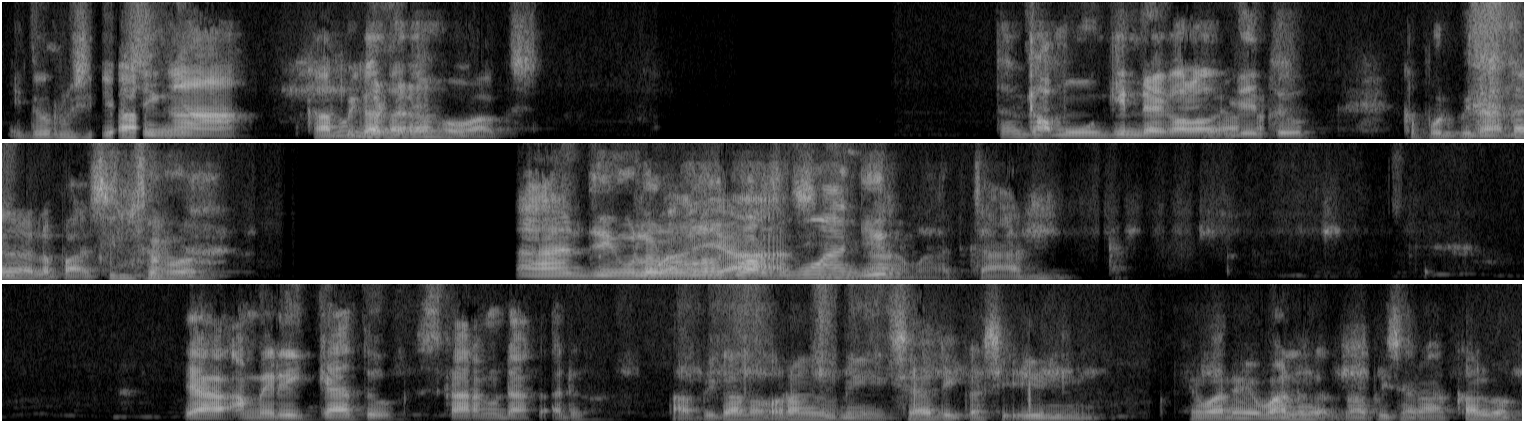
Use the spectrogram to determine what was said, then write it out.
Itu Rusia. singa, Tapi Emang katanya bener? hoax. kan nggak mungkin deh kalau Ya. gitu. Kebun binatang nggak lepasin semua. Anjing ular-ular keluar semua singa, anjir. macan. Ya Amerika tuh sekarang udah aduh. Tapi kalau orang Indonesia dikasihin hewan-hewan nggak nggak bisa nakal bang.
